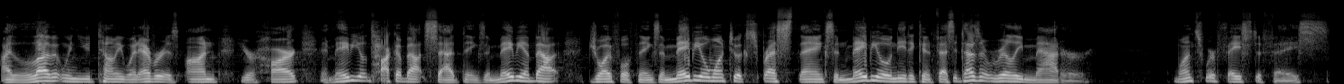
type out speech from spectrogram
I love it when you tell me whatever is on your heart. And maybe you'll talk about sad things, and maybe about joyful things, and maybe you'll want to express thanks, and maybe you'll need to confess. It doesn't really matter. Once we're face to face,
